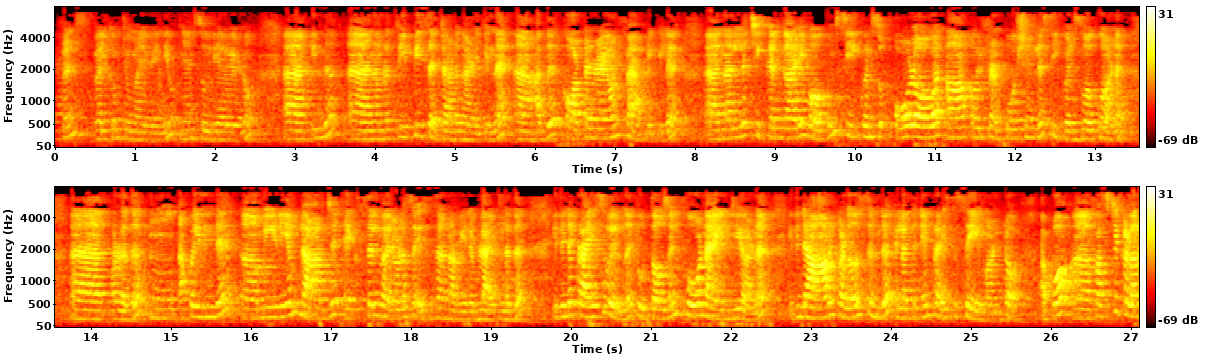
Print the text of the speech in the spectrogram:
Friends welcome to my venue ഞാൻ സൂര്യ വേണു. ഇന്ന് നമ്മൾ ത്രീ പീസ് സെറ്റ് ആണ് കാണിക്കുന്നത് അത് കോട്ടൺ റയോൺ ഫാബ്രിക്കിൽ നല്ല ചിക്കൻകാരി വർക്കും സീക്വൻസ് ഓൾ ഓവർ ആ ഒരു ഫ്രണ്ട് പോർഷനിലെ സീക്വൻസ് വർക്കും ആണ്. ഉള്ളത്. അപ്പൊ ഇതിന്റെ മീഡിയം ലാർജ് എക്സൽ വരെയുള്ള സൈസസ് ആണ് അവൈലബിൾ ആയിട്ടുള്ളത്. ഇതിന്റെ പ്രൈസ് വരുന്നത് ടൂ തൗസൻഡ് ഫോർ നയന്റി ആണ്. ഇതിന്റെ ആറ് കളേഴ്സ് ഉണ്ട്. എല്ലാത്തിന്റെയും പ്രൈസ് സെയിം ആണ് കേട്ടോ അപ്പോ ഫസ്റ്റ് കളർ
